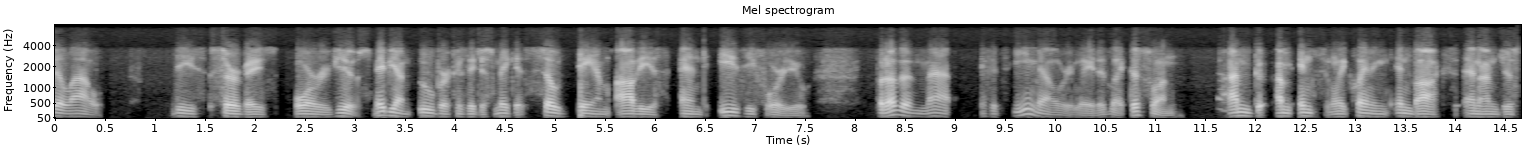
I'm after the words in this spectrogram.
fill out these surveys or reviews. Maybe on Uber because they just make it so damn obvious and easy for you. But other than that, if it's email related like this one, I'm I'm instantly cleaning inbox and I'm just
